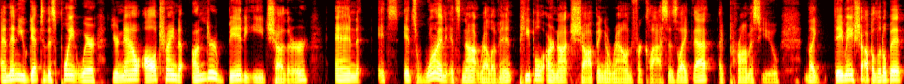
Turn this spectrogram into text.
And then you get to this point where you're now all trying to underbid each other. And it's it's one it's not relevant people are not shopping around for classes like that i promise you like they may shop a little bit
